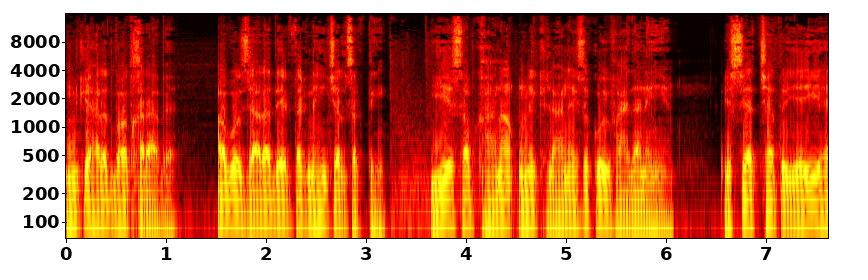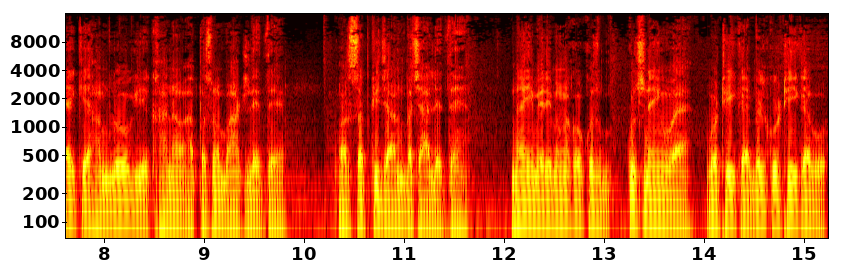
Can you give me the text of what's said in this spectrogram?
उनकी हालत बहुत खराब है। अब वो ज़्यादा देर तक नहीं चल सकती। ये सब खाना उन्हें खिलाने से कोई फ़ायदा नहीं है। इससे अच्छा तो यही है कि हम लोग ये खाना आपस में बांट लेते हैं और सबकी जान बचा लेते हैं। नहीं, मेरी माँ को कुछ कुछ नहीं हुआ है। वो ठीक है, बिल्कुल ठीक है वो।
